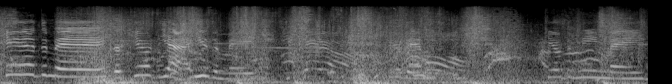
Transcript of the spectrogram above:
Killed the mage. Or killed, yeah, he's a mage. Killed him. Killed the mean mage.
